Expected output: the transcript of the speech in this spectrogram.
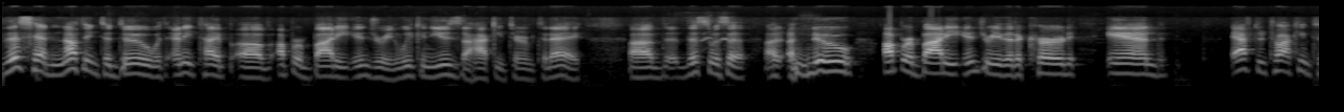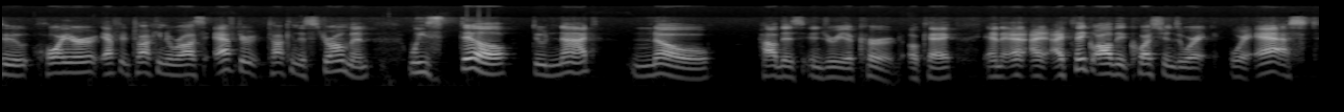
this had nothing to do with any type of upper body injury, and we can use the hockey term today. Uh, th- this was a, a, a new upper body injury that occurred, and after talking to Hoyer, after talking to Ross, after talking to Stroman, we still do not know how this injury occurred. Okay, and I, I think all the questions were were asked,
